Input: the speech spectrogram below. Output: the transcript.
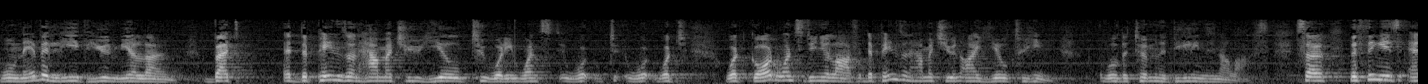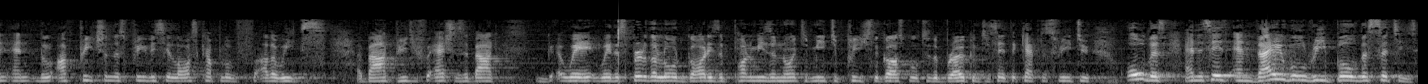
will never leave you and me alone. But it depends on how much you yield to what He wants, to, what, to, what, what God wants to do in your life. It depends on how much you and I yield to Him. It will determine the dealings in our lives. So the thing is, and, and I've preached on this previously last couple of other weeks about beautiful ashes, about where, where the Spirit of the Lord God is upon me, He's anointed me to preach the gospel to the broken, to set the captives free, to all this. And it says, and they will rebuild the cities.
